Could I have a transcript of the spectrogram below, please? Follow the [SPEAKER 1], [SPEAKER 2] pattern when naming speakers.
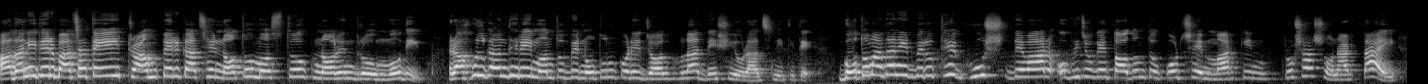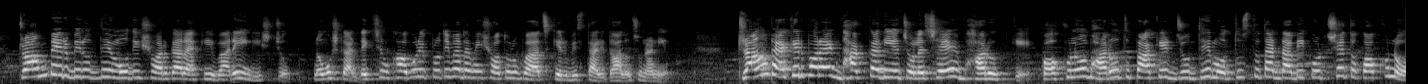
[SPEAKER 1] আদানিদের বাঁচাতেই ট্রাম্পের কাছে নতমস্তক নরেন্দ্র মোদী। রাহুল গান্ধীর এই মন্তব্যে নতুন করে জল ঘোলা দেশীয় রাজনীতিতে। গৌতম আদানির বিরুদ্ধে ঘুষ দেওয়ার অভিযোগে তদন্ত করছে মার্কিন প্রশাসন, আর তাই ট্রাম্পের বিরুদ্ধে মোদী সরকার একেবারেই নিশ্চুপ। নমস্কার, দেখছেন খবরে প্রতিবাদ। আমি শতরূপা আজকের বিস্তারিত আলোচনা নিয়ে। ট্রাম্প একের পর এক ধাক্কা দিয়ে চলেছে ভারতকে। কখনো ভারত পাকের যুদ্ধে মধ্যস্থতার দাবি করছে, তো কখনো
